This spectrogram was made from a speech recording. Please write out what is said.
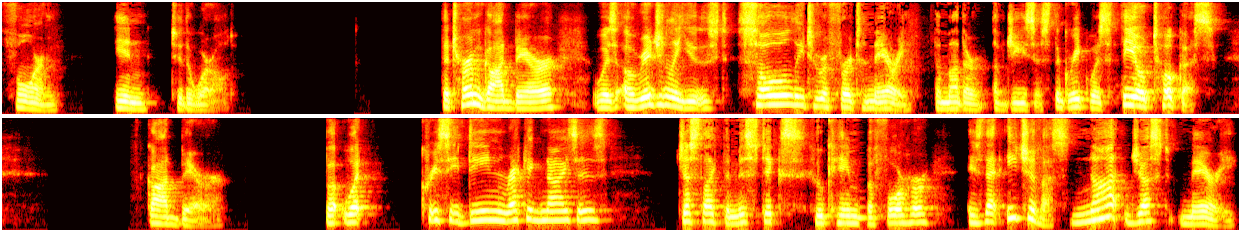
form into the world. The term God bearer was originally used solely to refer to Mary, the mother of Jesus. The Greek was Theotokos, God bearer. But what Creasy Dean recognizes, just like the mystics who came before her, is that each of us, not just Mary,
